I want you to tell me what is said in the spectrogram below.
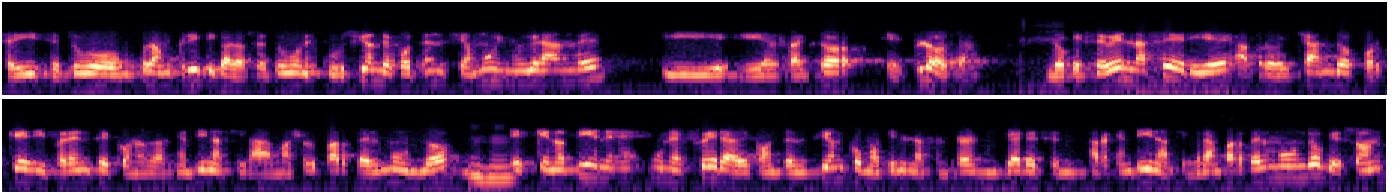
se dice tuvo un prom critical, o sea, tuvo una excursión de potencia muy, muy grande y, y el reactor explota. Lo que se ve en la serie, aprovechando por qué es diferente con los de Argentina y la mayor parte del mundo, es que no tiene una esfera de contención como tienen las centrales nucleares en Argentina y en gran parte del mundo, que son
